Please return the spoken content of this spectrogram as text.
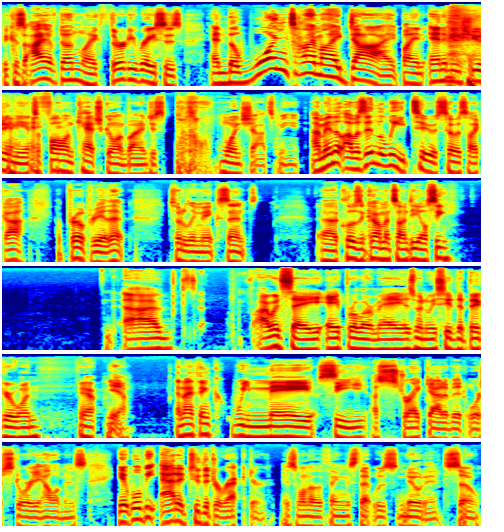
because I have done like 30 races and the one time I die by an enemy shooting me, it's a fallen ketch going by and just one shots me. I'm in the, I was in the lead too, so it's like ah, appropriate. That totally makes sense. Uh, closing comments on DLC. Uh, I would say April or May is when we see the bigger one. Yeah. Yeah. and I think we may see a strike out of it or story elements. It will be added to the director, is one of the things that was noted. So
